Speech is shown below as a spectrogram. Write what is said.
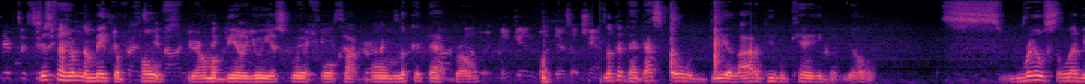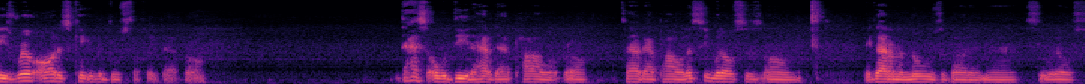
Safe to assume Just for him to make a your friends came post, you know, I'm gonna be on Union Square, four o'clock. Boom. Look at that, bro. what we're thinking, but there's a chance. Look at that. That's OD. A lot of people can't even, yo, real celebrities, real artists can't even do stuff like that, bro. That's OD to have that power, bro. To have that power. Let's see what else is um they got on the news about it, man. see what else.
